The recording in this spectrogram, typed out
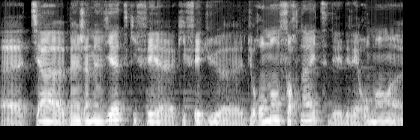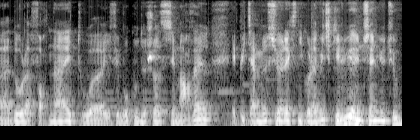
Euh, tu as Benjamin Viette qui fait, euh, qui fait du, euh, du roman Fortnite, des, des romans ados, la Fortnite, où il fait beaucoup de choses chez Marvel. Et puis tu as Monsieur Alex Nikolavitch qui lui a une chaîne YouTube,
